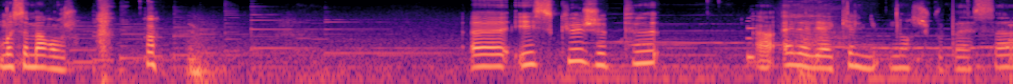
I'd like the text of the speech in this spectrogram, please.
moi ça m'arrange. Euh, Est-ce que je peux... Ah, elle, elle est à quel niveau? Non, je peux pas ça.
